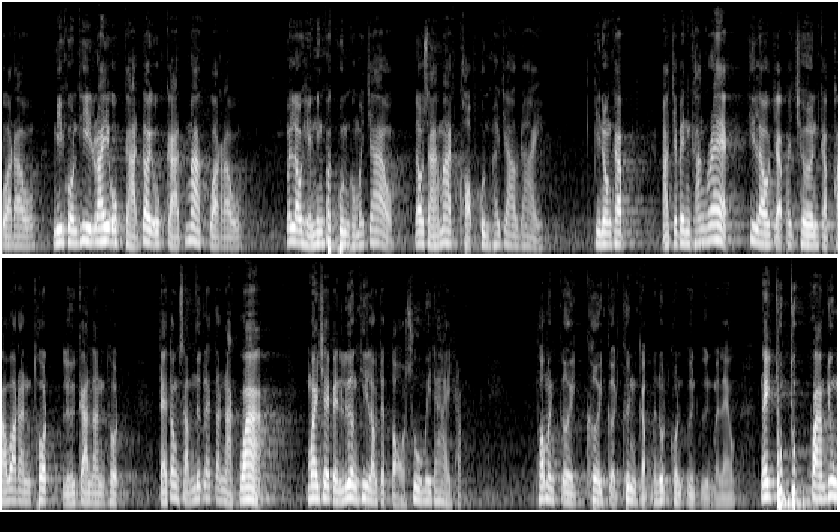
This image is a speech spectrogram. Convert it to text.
กว่าเรา มีคนที่ไร้โอกาสด้อยโอกาสมากกว่าเรา เมื่อเราเห็นถึงพระคุณของพระเจ้า เราสามารถขอบคุณพระเจ้าได้ พี่น้องครับอาจจะเป็นครั้งแรกที่เราจะเผชิญกับภาวะรันทดหรือการรันทด แต่ต้องสำนึกและตระหนักว่าไม่ใช่เป็นเรื่องที่เราจะต่อสู้ไม่ได้ครับ เพราะมันเคยเคยเกิดขึ้นกับมนุษย์คนอื่น ๆ มาแล้ว ในทุกๆความยุ่ง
